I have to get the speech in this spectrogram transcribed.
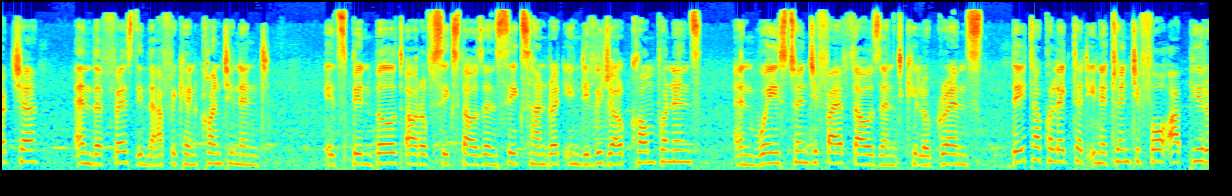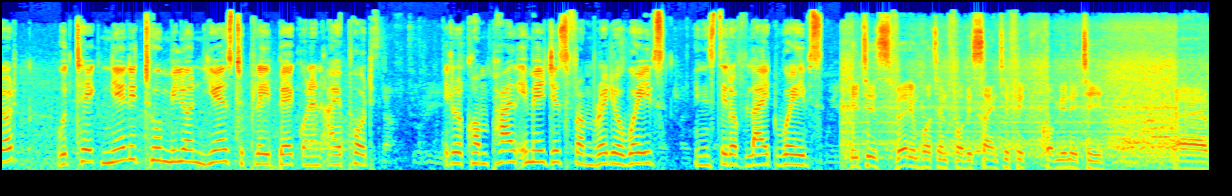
structure and the first in the African continent. It's been built out of 6,600 individual components and weighs 25,000 kilograms. Data collected in a 24-hour period would take nearly 2 million years to play back on an iPod. It will compile images from radio waves instead of light waves. It is very important for the scientific community. Uh,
